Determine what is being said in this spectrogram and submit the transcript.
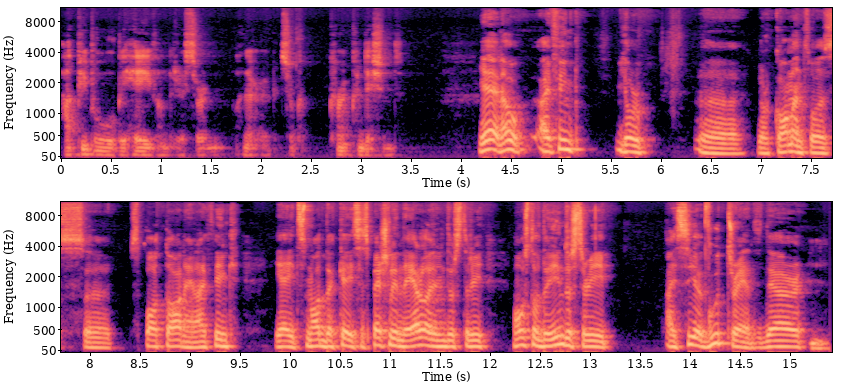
how people will behave under a certain under current conditions. Yeah, no, I think your uh, your comment was uh, spot on, and I think yeah, it's not the case, especially in the airline industry. Most of the industry, I see a good trend. They're mm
